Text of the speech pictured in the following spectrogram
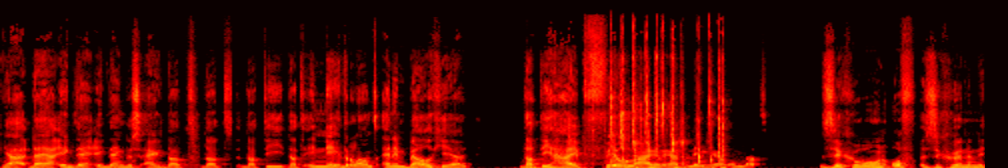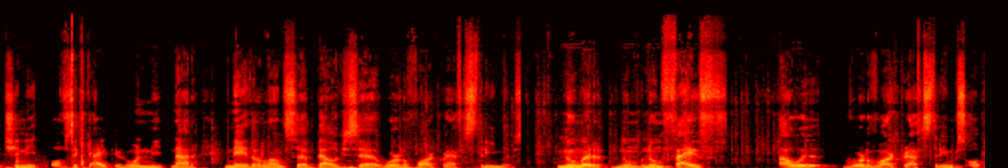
Ja, nou ja, ik denk, ik denk dus echt dat, dat, dat, die, dat in Nederland en in België dat die hype veel lager gaat liggen. Omdat ze gewoon, of ze gunnen het je niet, of ze kijken gewoon niet naar Nederlandse, Belgische World of Warcraft streamers. Noem, er, noem, noem vijf oude World of Warcraft streamers op.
